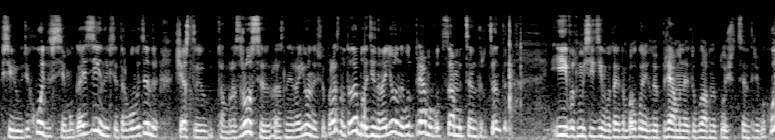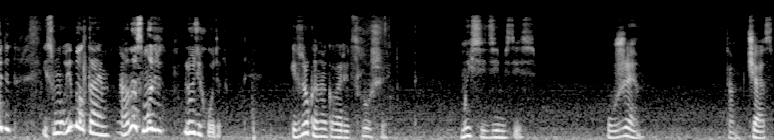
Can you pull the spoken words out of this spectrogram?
все люди ходят, все магазины, все торговые центры. Сейчас там разросся, разные районы, все по-разному. Тогда был один район, и вот прямо вот самый центр-центр. И вот мы сидим вот на этом балконе, который прямо на эту главную площадь в центре выходит, и, смо- и болтаем. А она смотрит, люди ходят. И вдруг она говорит, слушай, мы сидим здесь уже там час.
